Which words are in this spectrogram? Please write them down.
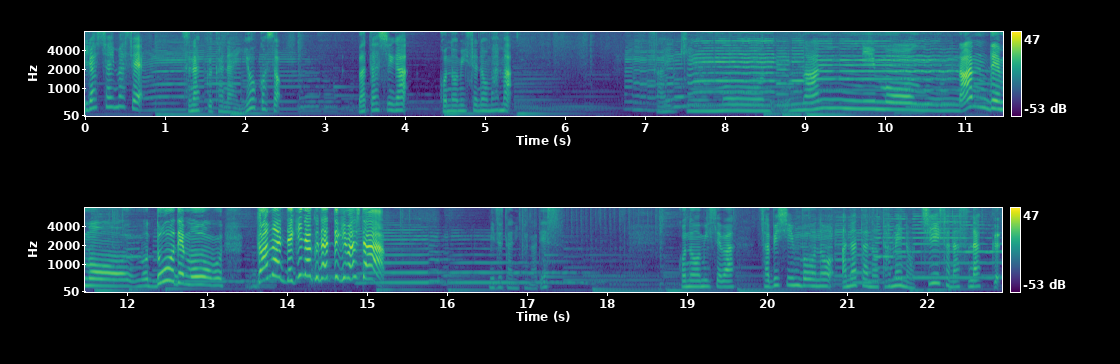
いらっしゃいませ。スナックかなへようこそ。私がこの店のママ。最近もう何にも何でももうどうでも我慢できなくなってきました。水谷香奈です。このお店は寂しん坊のあなたのための小さなスナック。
